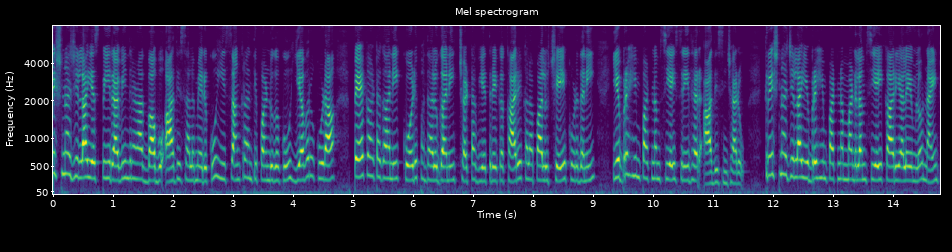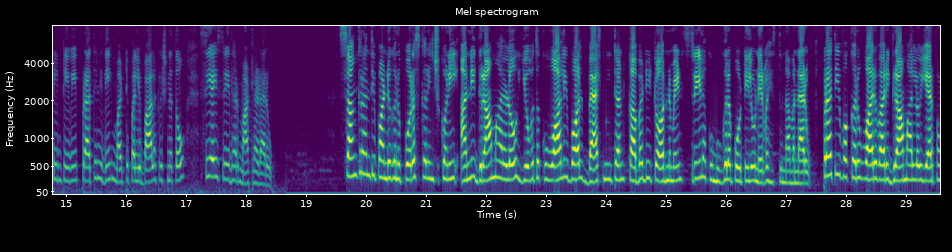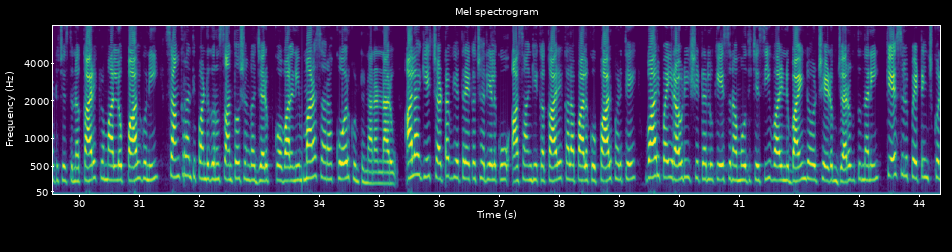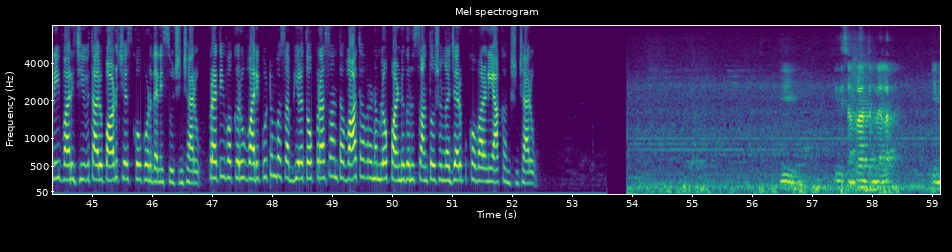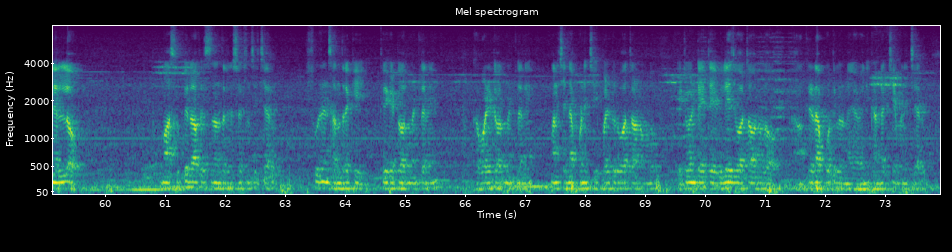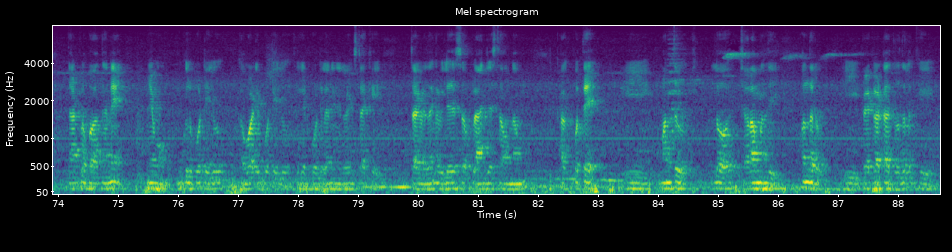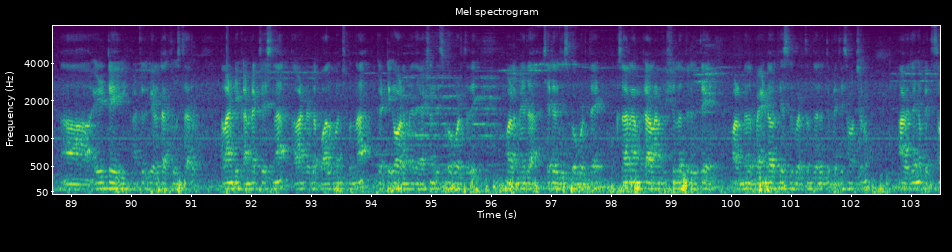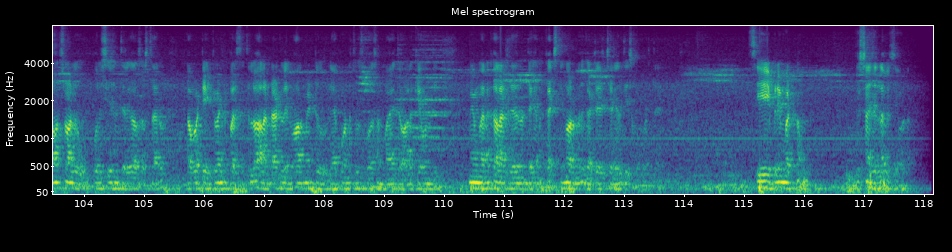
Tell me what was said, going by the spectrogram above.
కృష్ణా జిల్లా ఎస్పీ రవీంద్రనాథ్ బాబు ఆదేశాల మేరకు ఈ సంక్రాంతి పండుగకు ఎవరు కూడా పేకాట గాని కోడిపందాలు గాని చట్ట వ్యతిరేక కార్యకలాపాలు చేయకూడదని ఇబ్రహీంపట్నం సీఐ శ్రీధర్ ఆదేశించారు. కృష్ణా జిల్లా ఇబ్రహీంపట్నం మండలం సీఐ కార్యాలయంలో నైన్టీన్ టీవీ ప్రతినిధి మట్టిపల్లి బాలకృష్ణతో సీఐ శ్రీధర్ మాట్లాడారు. సంక్రాంతి పండుగను పురస్కరించుకొని అన్ని గ్రామాలలో యువతకు వాలీబాల్ బ్యాడ్మింటన్ కబడ్డీ టోర్నమెంట్ స్త్రీలకు ముగ్గుల పోటీలు నిర్వహిస్తున్నామన్నారు. ప్రతి ఒక్కరూ వారి వారి గ్రామాల్లో ఏర్పాటు చేస్తున్న కార్యక్రమాల్లో పాల్గొని సంక్రాంతి పండుగను సంతోషంగా జరుపుకోవాలని మనసారా కోరుకుంటున్నానన్నారు. అలాగే చట్ట వ్యతిరేక చర్యలకు అసాంఘిక కార్యకలాపాలకు పాల్పడితే వారిపై రౌడీ షీటర్లు కేసు నమోదు చేసి వారిని బైండ్ అవుట్ చేయడం జరుగుతుందని కేసులు పెట్టించుకుని వారి జీవితాలు పాడు చేసుకోకూడదని సూచించారు. ప్రతి ఒక్కరూ వారి కుటుంబ సభ్యులతో ప్రశాంత వాతావరణంలో పండుగను సంతోషంగా జరుపుకోవాలని ఆకాంక్షించారు. ఈ ఇది సంక్రాంతి నెల. ఈ నెలలో మా సుపీరియర్ ఆఫీసర్స్ అందరు ఇన్స్ట్రక్షన్స్ ఇచ్చారు. స్టూడెంట్స్ అందరికీ క్రికెట్ టోర్నమెంట్లని కబడ్డీ టోర్నమెంట్లని మన చిన్నప్పటి నుంచి పల్లెటూరు వాతావరణంలో ఎటువంటి అయితే విలేజ్ వాతావరణంలో క్రీడా పోటీలు ఉన్నాయో అవన్నీ కండక్ట్ చేయమని ఇచ్చారు. దాంట్లో భాగంగానే మేము ముగ్గులు పోటీలు కబడ్డీ పోటీలు క్రికెట్ పోటీలు అన్ని నిర్వహించడానికి తగిన విధంగా విలేజెస్లో ప్లాన్ చేస్తూ ఉన్నాము కాకపోతే ఈ మంత్లో చాలామంది కొందరు ఈ పేకాట దూదలకి ఎడిట్ అయ్యి అట్లకి వెళ్ళడానికి చూస్తారు. అలాంటివి కండక్ట్ చేసినా అలాంటి వాటిలో పాల్పంచుకున్నా గట్టిగా వాళ్ళ మీద యాక్షన్ తీసుకోబడుతుంది. వాళ్ళ మీద చర్యలు తీసుకోబడతాయి. ఒకసారి కనుక అలాంటి విషయంలో జరిగితే వాళ్ళ మీద బైండ్ అవర్ కేసులు పెడతాం జరుగుతుంది ప్రతి సంవత్సరం. ఆ విధంగా ప్రతి సంవత్సరం వాళ్ళు పోలీస్ స్టేషన్ తిరగాల్సి వస్తారు. కాబట్టి ఎటువంటి పరిస్థితుల్లో అలాంటి వాటిలో ఇన్వాల్వ్మెంట్ లేకుండా చూసుకోవాల్సిన బాధ్యత వాళ్ళకే ఉంది. మేము కనుక అలాంటిది ఏదైనా ఉంటే కనుక ఖచ్చితంగా వాళ్ళ మీద గట్టి చర్యలు తీసుకోబడతాయి. సిఐ ఇబ్రహీంపట్నం కృష్ణా జిల్లా విజయవాడ.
